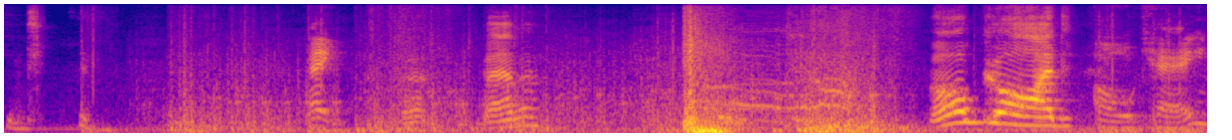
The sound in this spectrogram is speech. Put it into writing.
Hey, Uh, Baba? Oh, God! okay.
